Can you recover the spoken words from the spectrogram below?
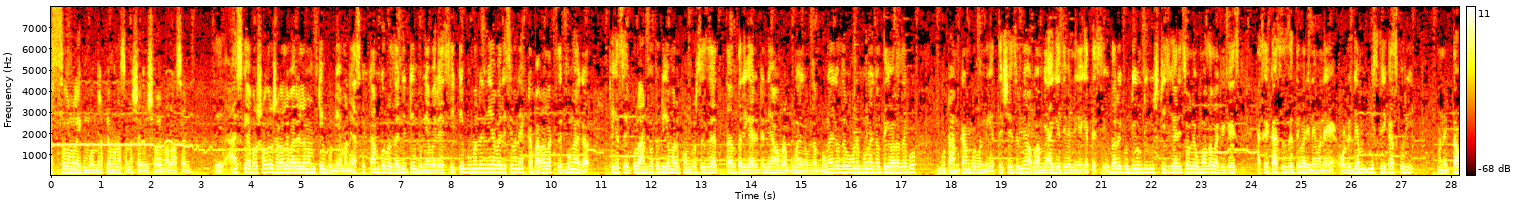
আসসালামু আলাইকুম বন্ধুরা, কেমন আছেন? আশা করি সবাই ভালো আছেন। তো আজকে আবার সকাল সকালে বাইরে এলাম আমি টেম্পু নিয়ে। মানে আজকে কাম করব যাইনি, টেম্পু নিয়ে বাইরে আছি টেম্পু মানে নিয়ে বাইরেছি মানে একটা ভাড়া লাগছে বঙ্গাইগাঁও। ঠিক আছে পুলাহান কত দিয়ে আমার ফোন করছে যে, তাড়াতাড়ি গাড়িটা নিয়ে আমরা বঙ্গাইগাঁও যাব। বঙ্গাইগাঁও যাব মানে বঙ্গাইগাঁও থেকে ওরা যাব ভুটান কাম করবার নিয়ে। তো সেই জন্য আমি আগে দেবার নিয়ে গেতেছি। উদারে ঘন্টি ঘন্টি বৃষ্টি গাড়ি চলে মজা লাগে গাইস আজকে কাজে যেতে পারি না মানে অলরেডি আমি মিস্ত্রি কাজ করি। মানে তাও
